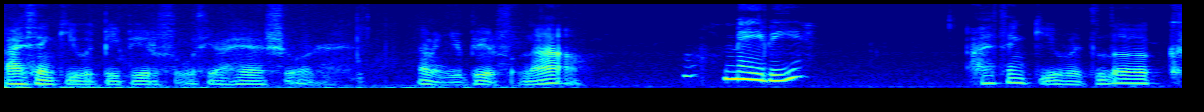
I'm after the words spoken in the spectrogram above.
I think you would be beautiful with your hair shorter. I mean, you're beautiful now. Maybe. I think you would look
